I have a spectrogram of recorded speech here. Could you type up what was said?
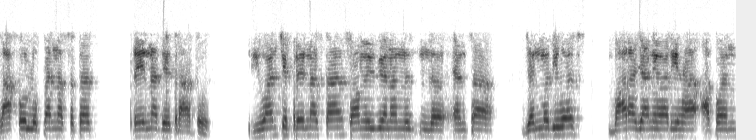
लाखो लोकांना सतत प्रेरणा देत राहतो. युवांचे प्रेरणास्थान स्वामी विवेकानंद यांचा जन्मदिवस बारा जानेवारी हा आपण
